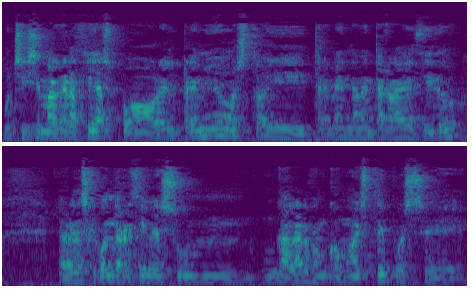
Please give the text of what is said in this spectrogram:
Muchísimas gracias por el premio, estoy tremendamente agradecido. La verdad es que cuando recibes un, galardón como este, pues eh,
